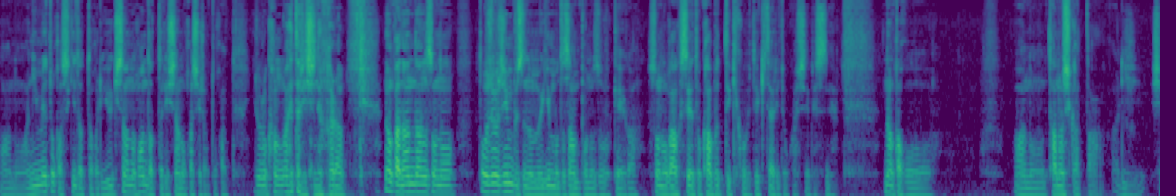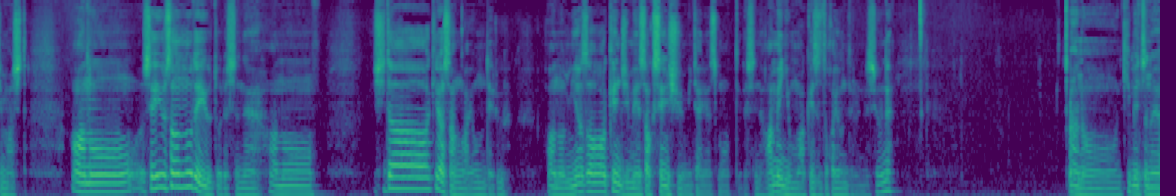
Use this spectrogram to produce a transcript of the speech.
あのアニメとか好きだったから結城さんのファンだったりしたのかしらとかいろいろ考えたりしながら なんかだんだんその登場人物の麦本散歩の造形がその学生とかぶって聞こえてきたりとかしてですねなんかこうあの楽しかったりしました。あの声優さんので言うとですねあの石田明さんが読んでるあの宮沢賢治名作選集みたいなやつもあってですね「雨にも負けず」とか読んでるんですよね。あの「鬼滅の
